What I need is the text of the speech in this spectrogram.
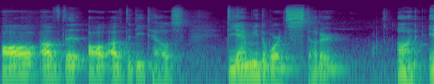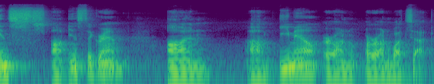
all of the all of the details, DM me the word stutter on ins on Instagram on um, email or on or on WhatsApp.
